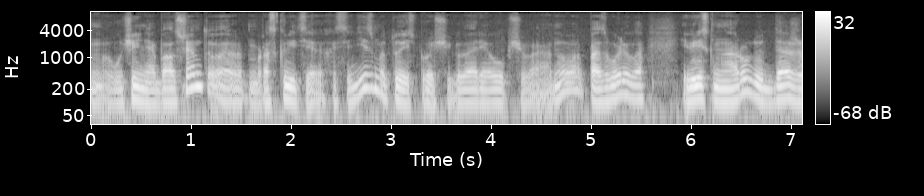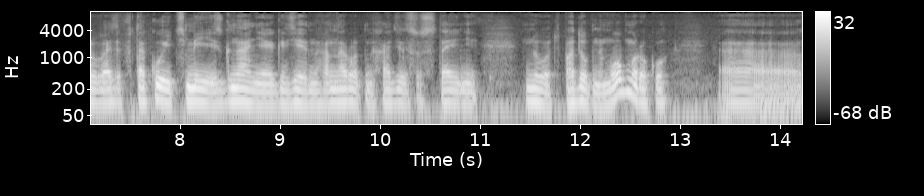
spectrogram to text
учение Балшемтова, раскрытие хасидизма, то есть, проще говоря, общего, оно позволило еврейскому народу даже в, в такой тьме изгнания, где народ находился в состоянии, ну вот, подобным обмороку, э,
